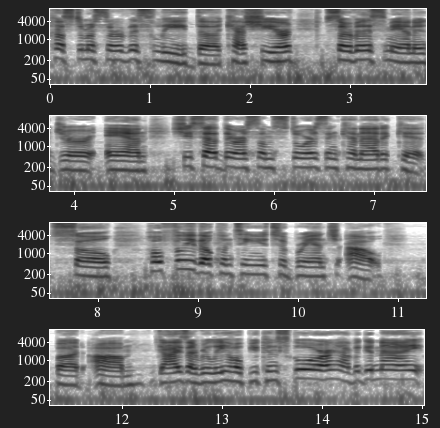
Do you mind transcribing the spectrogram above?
customer service lead, the cashier service manager, and she said there are some stores in Connecticut. So hopefully they'll continue to branch out. But um, guys, I really hope you can score. Have a good night.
